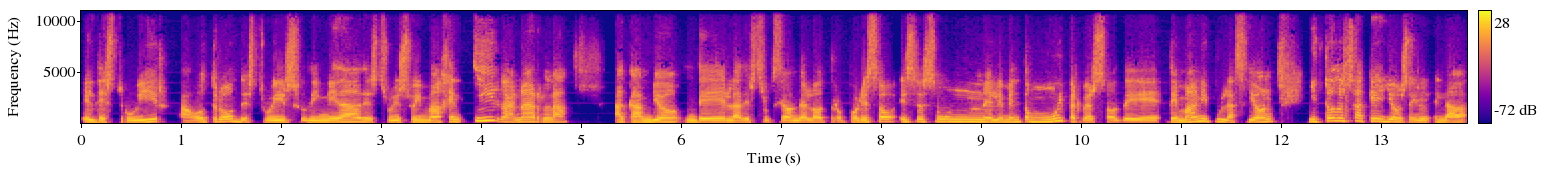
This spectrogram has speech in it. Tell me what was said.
el destruir a otro, destruir su dignidad, destruir su imagen y ganar a cambio de la destrucción del otro. Por eso, eso es un elemento muy perverso de, manipulación y todos aquellos, la,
